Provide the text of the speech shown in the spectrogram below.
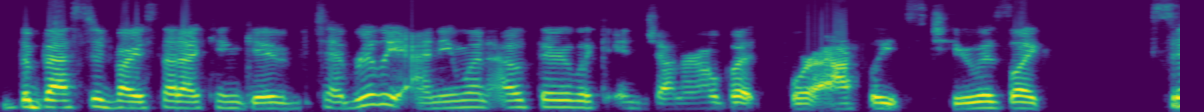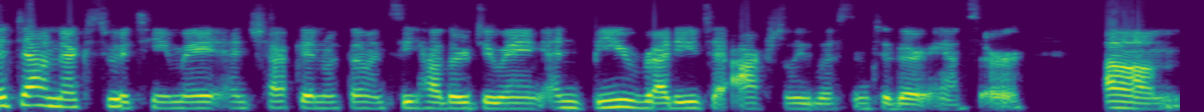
the best advice that I can give to really anyone out there like in general, but for athletes too is like sit down next to a teammate and check in with them and see how they're doing and be ready to actually listen to their answer. Um,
